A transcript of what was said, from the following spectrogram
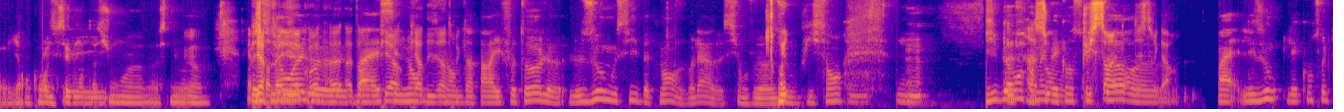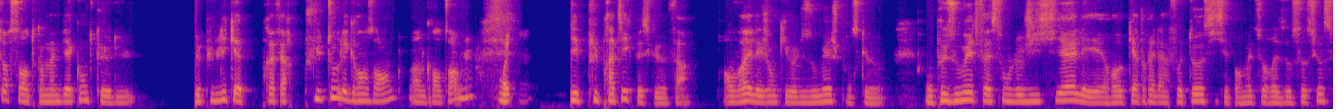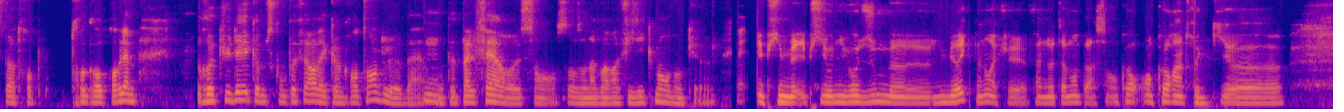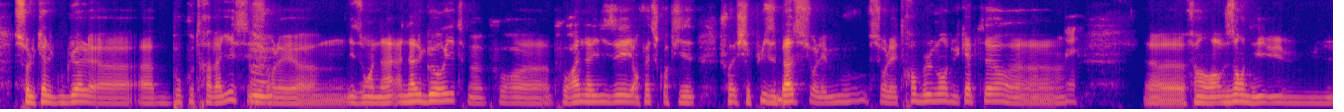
il y a encore Ouais, une c'est- segmentation euh, à ce niveau-là. Et Pierre, quoi le, Euh, attends, bah, Pierre- Pierre disait un truc. d'appareils photo, le, le zoom aussi, bêtement, voilà, si on veut un Oui. zoom puissant. Mm. Visiblement, Un quand même, zoom les puissant et non constructeurs, euh, ouais, les, zooms, les constructeurs se rendent quand même bien compte que le, le public préfère plutôt les grands angles, un grand angle, Oui. qui est plus pratique parce que, enfin, en vrai, les gens qui veulent zoomer, je pense que on peut zoomer de façon logicielle et recadrer la photo si c'est pour mettre sur les réseaux sociaux, c'est pas un trop, trop gros problème. Reculer comme ce qu'on peut faire avec un grand angle, bah, Mm. on peut pas le faire euh, sans, sans en avoir un physiquement, donc. euh, Et puis, mais- et puis au niveau de zoom euh, numérique, maintenant, avec les- enfin, notamment, bah, c'est encore, encore un truc qui, euh, sur lequel Google a, a beaucoup travaillé, c'est Mm. sur les. euh, ils ont un, un algorithme pour, euh, pour analyser. En fait, je crois qu'ils, je, sais plus, ils se basent sur les sur les tremblements du capteur. euh, euh, Enfin, en faisant des,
